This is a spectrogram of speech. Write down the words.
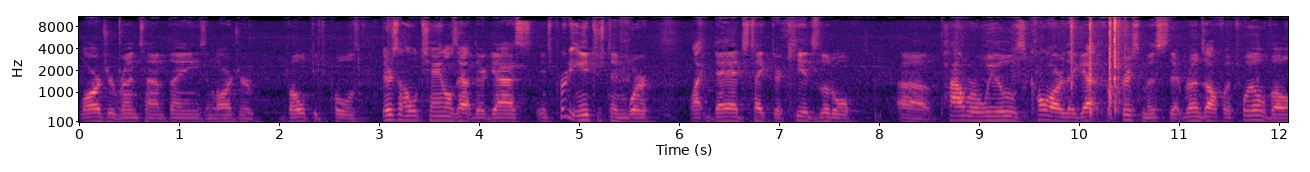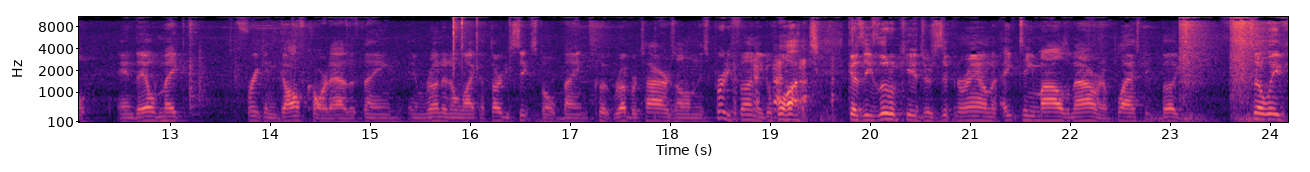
larger runtime things and larger voltage pulls. There's a whole channels out there, guys. It's pretty interesting where like dads take their kids' little uh, Power Wheels car they got for Christmas that runs off a 12 volt, and they'll make freaking golf cart out of the thing and run it on like a 36 volt bank, put rubber tires on them. It's pretty funny to watch because these little kids are zipping around at 18 miles an hour in a plastic buggy. So we've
